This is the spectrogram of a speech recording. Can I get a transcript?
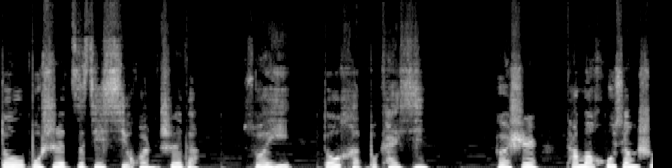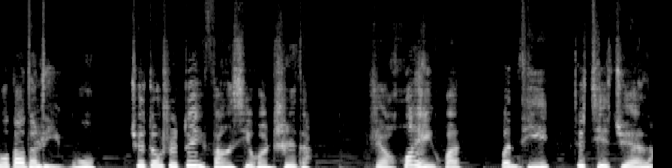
都不是自己喜欢吃的，所以都很不开心。可是，他们互相收到的礼物却都是对方喜欢吃的，只要换一换。问题就解决了。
